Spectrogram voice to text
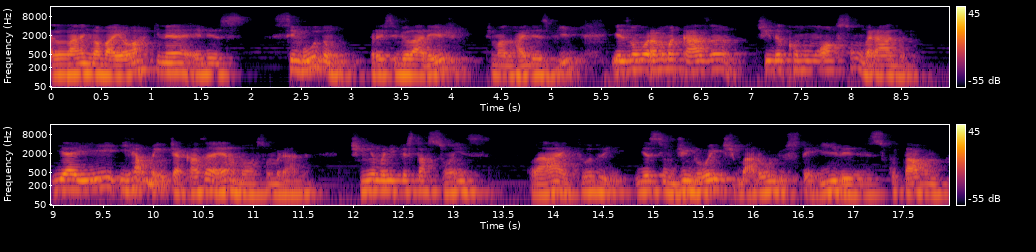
lá em Nova York, né, eles se mudam para esse vilarejo chamado Hydesville, e eles vão morar numa casa tida como mal assombrada. E aí, e realmente a casa era mal assombrada. Tinha manifestações lá e tudo, e, e assim, de noite, barulhos terríveis, eles escutavam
